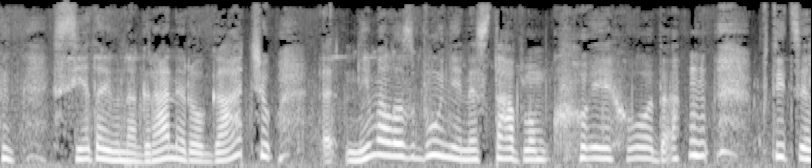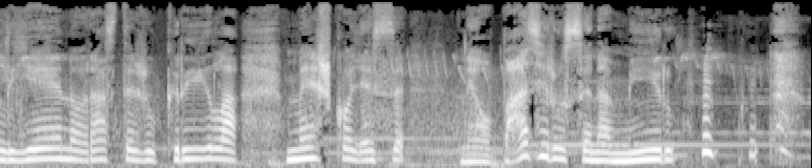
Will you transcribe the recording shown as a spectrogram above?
Sjedaju na grane rogaču, e, nimalo zbunjene stablom koje hoda. Ptice lijeno, rastežu krila, meškolje se, ne obaziru se na miru.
